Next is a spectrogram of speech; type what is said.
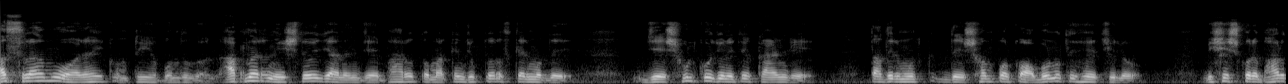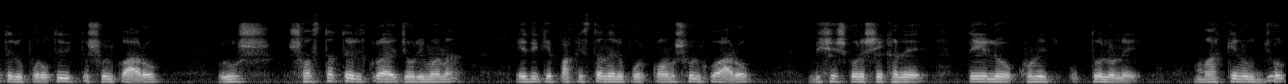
আসসালামু আলাইকুম, প্রিয় বন্ধুগণ। আপনারা নিশ্চয়ই জানেন যে ভারত ও মার্কিন যুক্তরাষ্ট্রের মধ্যে যে শুল্কজনিত কাণ্ডে তাদের মধ্যে সম্পর্ক অবনতি হয়েছিল, বিশেষ করে ভারতের উপর অতিরিক্ত শুল্ক আরোপ, রুশ সস্তা তেল ক্রয় জরিমানা, এদিকে পাকিস্তানের উপর কম শুল্ক আরোপ, বিশেষ করে সেখানে তেল ও খনিজ উত্তোলনে মার্কিন উদ্যোগ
